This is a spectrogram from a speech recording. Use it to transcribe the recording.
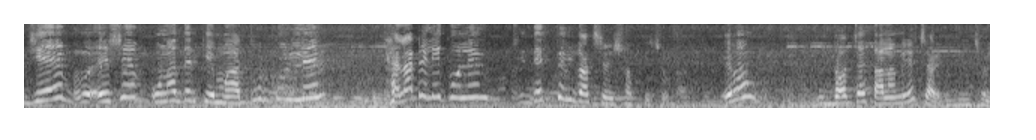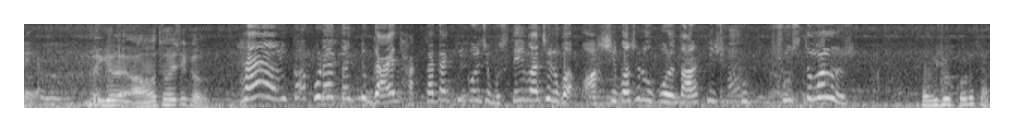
যে এসে ওনাদেরকে মারধর করলেন ঠেলাঠেলি করলেন দেখতেই পাচ্ছেন সব কিছু এবং দরজায় তালা মেরে চলে গেল। আহত হয়েছে কেউ? হ্যাঁ ওই কাকুরা তো একটু গায়ে ধাক্কা ধাক্কি করেছে বুঝতেই পারছেন আশি বছর উপরে তারা কি সু- সুস্থ মানুষ? অভিযোগ করেছেন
